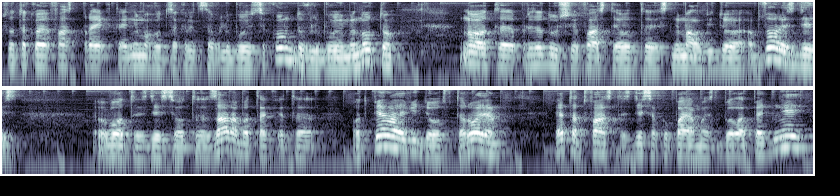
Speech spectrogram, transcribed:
что такое фаст проекты. Они могут закрыться в любую секунду, в любую минуту. Но вот э, предыдущий фаст я вот э, снимал видеообзоры здесь. Вот здесь вот заработок, это вот первое видео, вот второе. Этот фаст, здесь окупаемость была 5 дней.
